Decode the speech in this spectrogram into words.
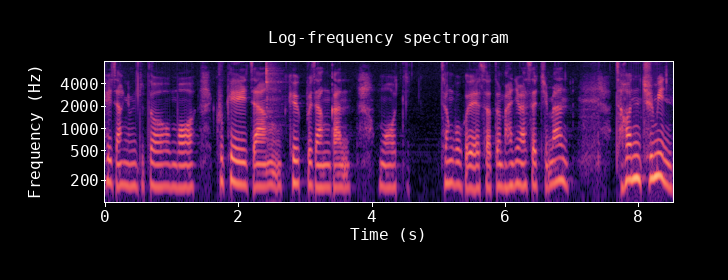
회장님들도 뭐 국회의장, 교육부 장관, 뭐 정부에서도 많이 왔었지만 전 주민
